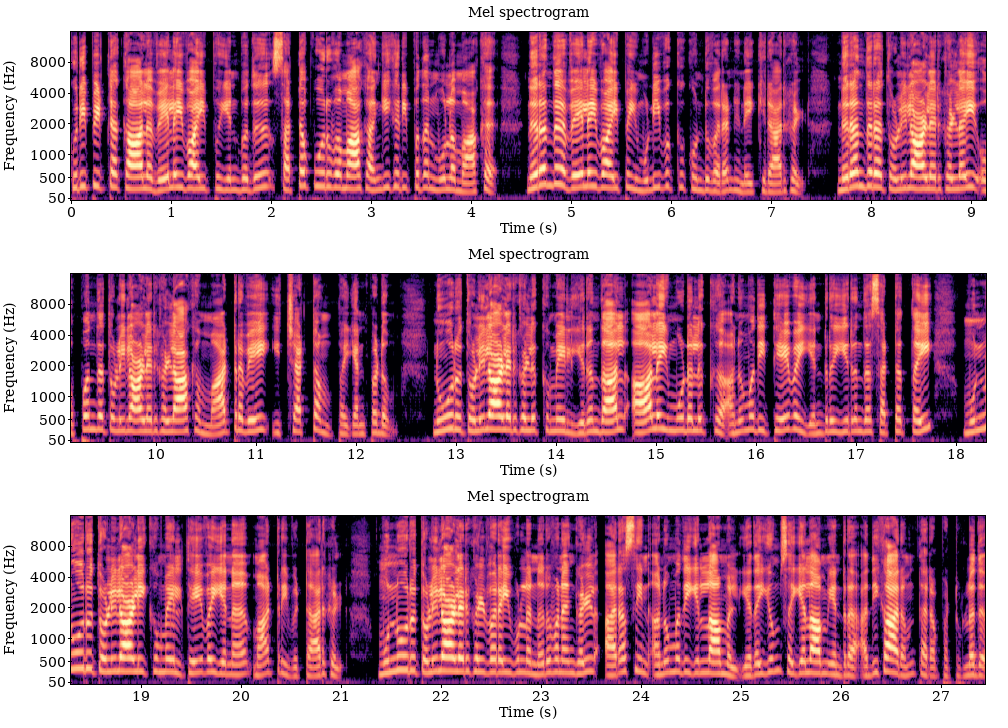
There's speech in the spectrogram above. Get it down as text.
குறிப்பிட்ட கால வேலைவாய்ப்பு என்பது சட்டப்பூர்வமாக அங்கீகரிப்பதன் மூலமாக நிரந்தர வேலைவாய்ப்பை முடிவுக்கு கொண்டுவர நினைக்கிறார்கள். நிரந்தர தொழிலாளர்களை ஒப்பந்த தொழிலாளர்களாக மாற்றவே இச்சட்டம் பயன்படும். நூறு தொழிலாளர்களுக்கு மேல் இருந்தால் ஆலை மூடலுக்கு அனுமதி தேவை என்று இருந்த சட்டத்தை முன்னூறு தொழிலாளிக்கு மேல் தேவை என மாற்றிவிட்டார்கள். முன்னூறு தொழிலாளர்கள் வரை உள்ள நிறுவனங்கள் அரசின் அனுமதி இல்லாமல் எதையும் செய்யலாம் என்ற அதிகாரம் தரப்பட்டுள்ளது.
